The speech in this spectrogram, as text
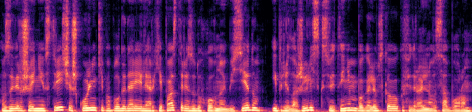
В завершении встречи школьники поблагодарили архипастыря за духовную беседу и приложились к святыням Боголюбского кафедрального собора.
